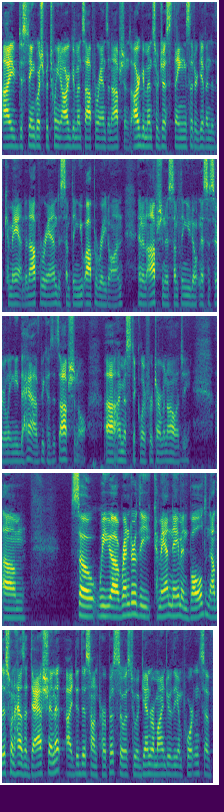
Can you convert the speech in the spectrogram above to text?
I distinguish between arguments, operands, and options. Arguments are just things that are given to the command. An operand is something you operate on, and an option is something you don't necessarily need to have because it's optional. Uh, I'm a stickler for terminology. Um, so we uh, render the command name in bold. Now this one has a dash in it. I did this on purpose so as to again remind you of the importance of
